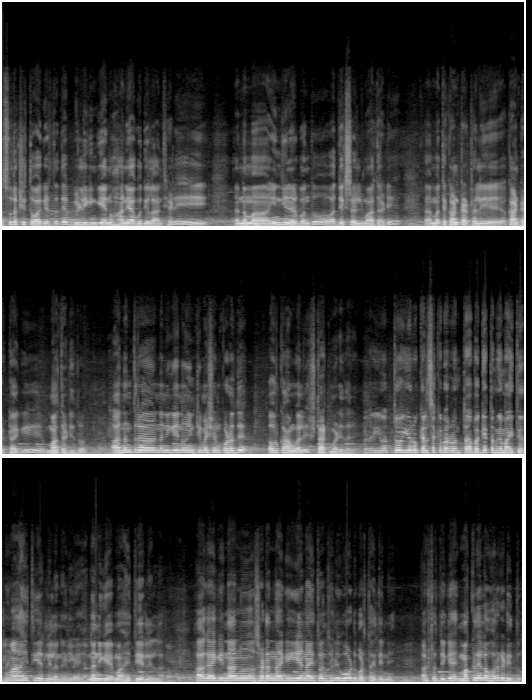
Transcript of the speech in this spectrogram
ಸುರಕ್ಷಿತವಾಗಿರ್ತದೆ ಬಿಲ್ಡಿಂಗಿಗೆ ಏನು ಹಾನಿ ಆಗೋದಿಲ್ಲ ಅಂಥೇಳಿ ನಮ್ಮ ಇಂಜಿನಿಯರ್ ಬಂದು ಅಧ್ಯಕ್ಷರಲ್ಲಿ ಮಾತಾಡಿ ಮತ್ತು ಕಾಂಟ್ರಾಕ್ಟಲ್ಲಿ ಕಾಂಟ್ಯಾಕ್ಟ್ ಆಗಿ ಮಾತಾಡಿದರು. ಆ ನಂತರ ನನಗೇನು ಇಂಟಿಮೇಷನ್ ಕೊಡದೆ ಅವರು ಕಾಮಗಾರಿ ಸ್ಟಾರ್ಟ್ ಮಾಡಿದ್ದಾರೆ. ಅಂದರೆ ಇವತ್ತು ಇವರು ಕೆಲಸಕ್ಕೆ ಬರುವಂಥ ಬಗ್ಗೆ ತಮಗೆ ಮಾಹಿತಿ ಇರಲಿ ಮಾಹಿತಿ ಇರಲಿಲ್ಲ ನನಗೆ. ನನಗೆ ಮಾಹಿತಿ ಇರಲಿಲ್ಲ. ಹಾಗಾಗಿ ನಾನು ಸಡನ್ನಾಗಿ ಏನಾಯಿತು ಅಂತ ಹೇಳಿ ಓಡಿ ಬರ್ತಾ ಇದ್ದೀನಿ. ಅಷ್ಟೊತ್ತಿಗೆ ಮಕ್ಕಳೆಲ್ಲ ಹೊರಗಡಿದ್ದು.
